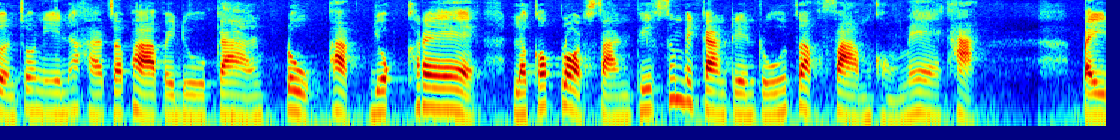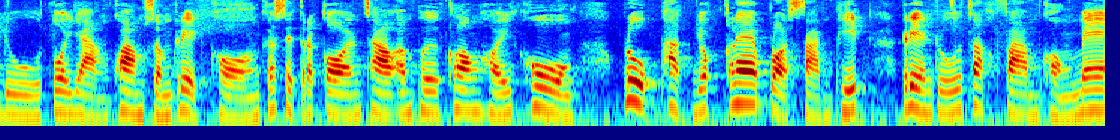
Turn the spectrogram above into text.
ส่วนช่วงนี้นะคะ จะพาไปดูการปลูกผักยกแคร่ แล้วก็ปลอดสารพิษ ซึ่งเป็นการเรียนรู้จากฟาร์มของแม่ค่ะ ไปดูตัวอย่างความสำเร็จของเกษตรกรชาวอำเภอคลองหอยโขงปลูกผักยกแคร่ปลอดสารพิษ เรียนรู้จากฟาร์มของแม่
